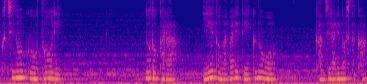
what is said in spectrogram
口の奥を通り喉から胃へと流れていくのを感じられましたか？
